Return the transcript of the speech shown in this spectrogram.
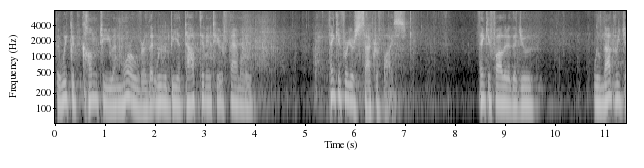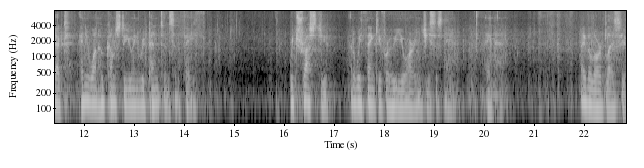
that we could come to you, and moreover, that we would be adopted into your family. Thank you for your sacrifice. Thank you, Father, that you will not reject anyone who comes to you in repentance and faith. We trust you and we thank you for who you are in Jesus' name. Amen. May the Lord bless you.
